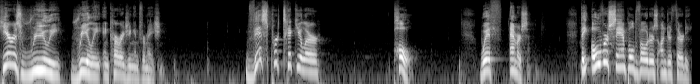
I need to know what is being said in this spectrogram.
here is really, really encouraging information. This particular poll with Emerson, they oversampled voters under 30,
